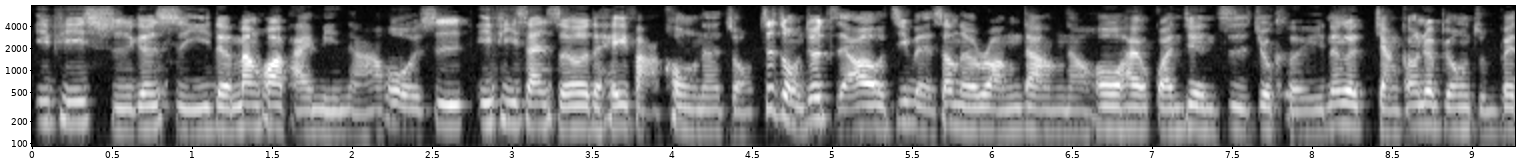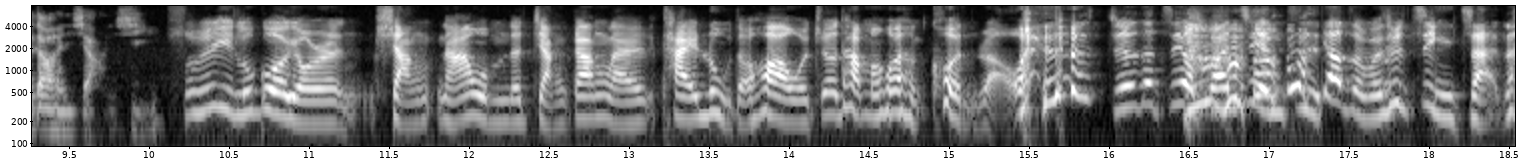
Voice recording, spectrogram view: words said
EP 十跟十一的漫画排名啊，或者是 EP 三十二的黑法控那种，这种就只要基本上的 rundown，然后还有关键字就可以，那个讲纲就不用准备到很详细。所以如果有人想拿我们的讲纲来开录的话，我觉得他们会很困扰。觉得只有关键字，要怎么去进展啊？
